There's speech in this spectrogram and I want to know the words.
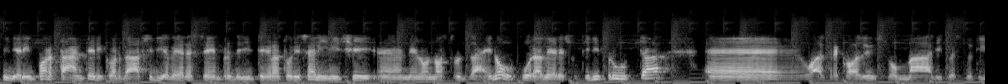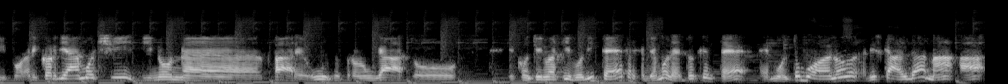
quindi era importante ricordarci di avere sempre degli integratori salinici eh, nel nostro zaino oppure avere succhi di frutta eh, o altre cose insomma di questo tipo. Ricordiamoci di non eh, fare uso prolungato e continuativo di tè perché abbiamo detto che il tè è molto buono, riscalda ma ha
